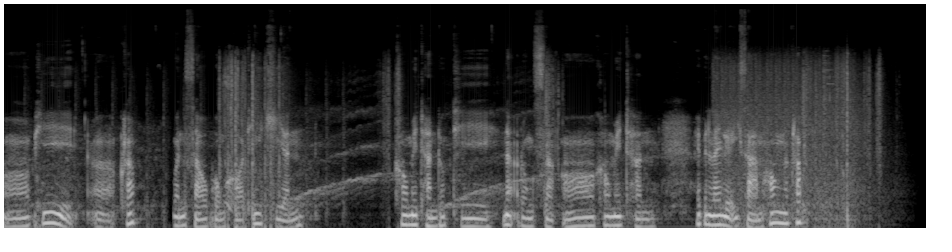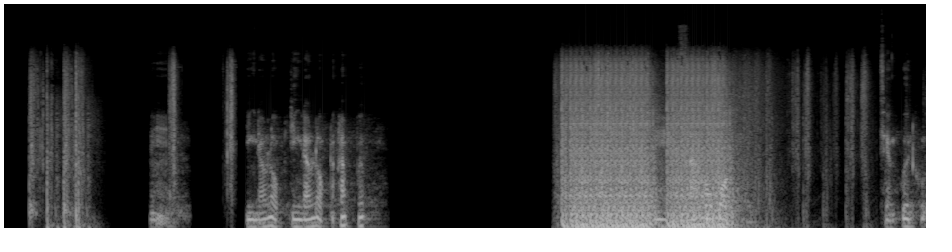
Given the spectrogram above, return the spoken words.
อ๋อ พี่เอ่อครับ วันเสาร์ผมขอที่เขียน เข้าไม่ทันทุกทีณรงศักดิ์อ๋อ เข้าไม่ทัน ไม่เป็นไรเหลืออีกสามห้องนะครับ ยิงแล้วหลบยิงแล้วหลบนะครับปึ๊บนี่สาโบวกเสียงปืนคุณ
